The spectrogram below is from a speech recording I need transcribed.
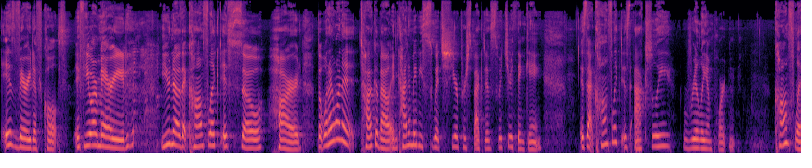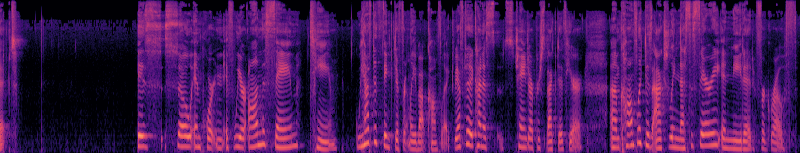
is very difficult. If you are married, you know that conflict is so hard. But what I want to talk about and kind of maybe switch your perspective, switch your thinking, is that conflict is actually really important. Conflict is so important. If we are on the same team, we have to think differently about conflict. We have to kind of change our perspective here. Um, conflict is actually necessary and needed for growth.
